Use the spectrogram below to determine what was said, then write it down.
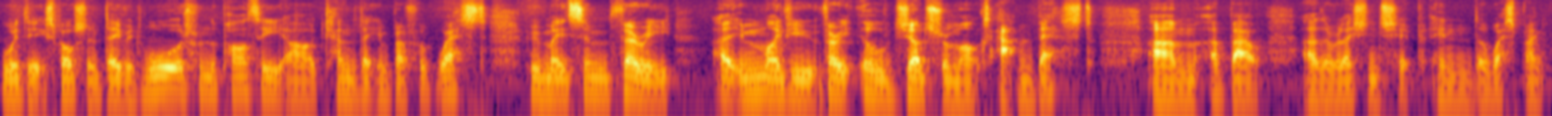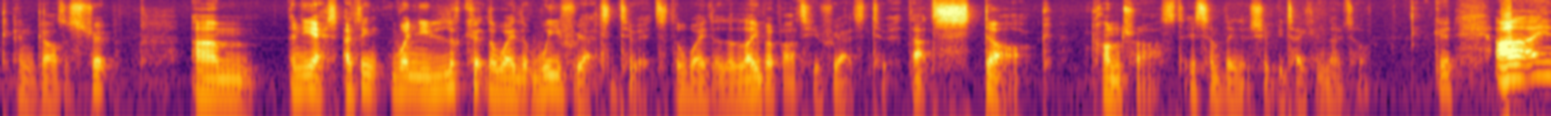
with the expulsion of David Ward from the party, our candidate in Bradford West, who made some very, uh, in my view, very ill-judged remarks at best um, about uh, the relationship in the West Bank and Gaza Strip. Um, and yes, I think when you look at the way that we've reacted to it, the way that the Labour Party have reacted to it, that stark contrast is something that should be taken note of. Good. Uh,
